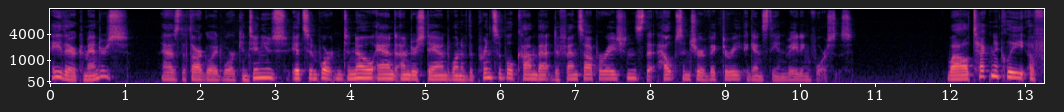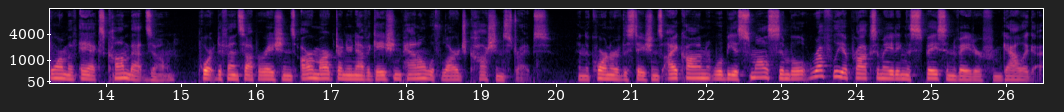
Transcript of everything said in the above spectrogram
Hey there, Commanders. As the Thargoid War continues, it's important to know and understand one of the principal combat defense operations that helps ensure victory against the invading forces. While technically a form of AX combat zone, port defense operations are marked on your navigation panel with large caution stripes. In the corner of the station's icon will be a small symbol roughly approximating the Space Invader from Galaga.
